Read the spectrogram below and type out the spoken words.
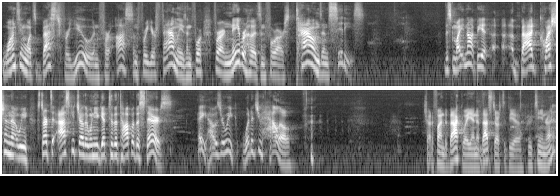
wanting what's best for you and for us and for your families and for, for our neighborhoods and for our towns and cities. This might not be a, a, a bad question that we start to ask each other when you get to the top of the stairs. Hey, how was your week? What did you hallow? Try to find the back way in if that starts to be a routine, right?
